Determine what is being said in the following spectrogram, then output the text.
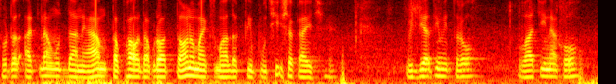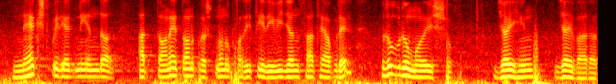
ટોટલ આટલા મુદ્દાને આમ તફાવત આપણો આ ત્રણ માર્ક્સમાં અલગથી પૂછી શકાય છે. વિદ્યાર્થી મિત્રો, વાંચી નાખો. નેક્સ્ટ પીરિયડની અંદર આ ત્રણે ત્રણ પ્રશ્નોનું ફરીથી રિવિઝન સાથે આપણે રૂબરૂ મળીશું. જય હિન્દ, જય ભારત.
